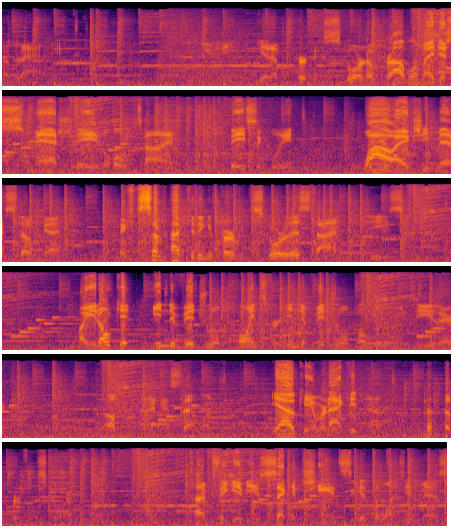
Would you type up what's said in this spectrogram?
Alright. Get a perfect score, no problem. I just smashed A the whole time, basically. Wow, I actually missed. Okay. I guess I'm not getting a perfect score this time. Jeez. Oh, you don't get individual points for individual balloons either. Oh, I missed that one. Yeah, okay, we're not getting a perfect score. Times they give you a second chance to get the ones you missed.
